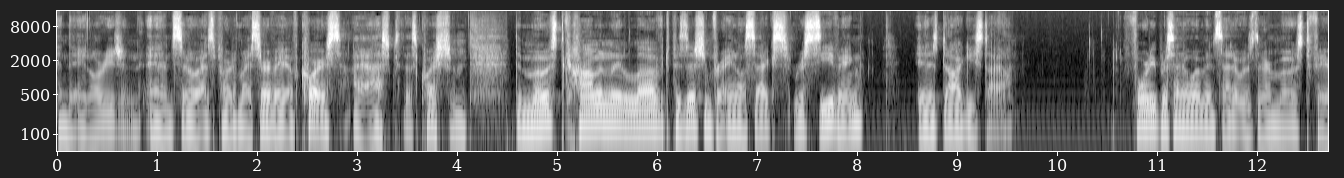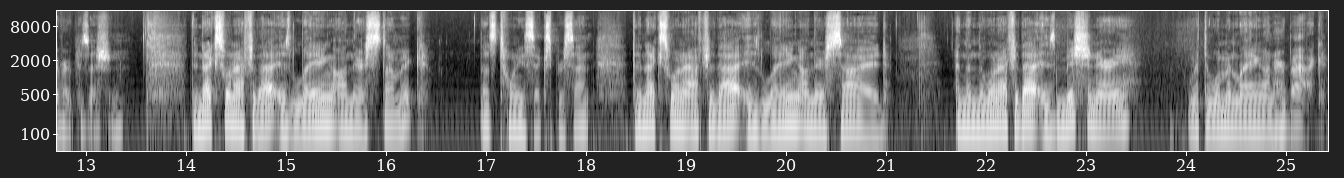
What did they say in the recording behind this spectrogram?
in the anal region. And so, as part of my survey, of course, I asked this question. The most commonly loved position for anal sex receiving is doggy style. 40% of women said it was their most favorite position. The next one after that is laying on their stomach. That's 26%. The next one after that is laying on their side. And then the one after that is missionary with the woman laying on her back.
